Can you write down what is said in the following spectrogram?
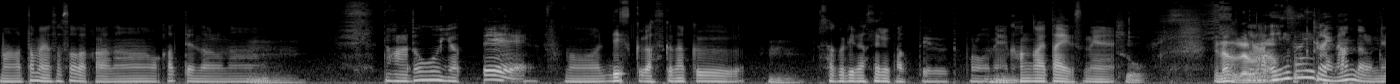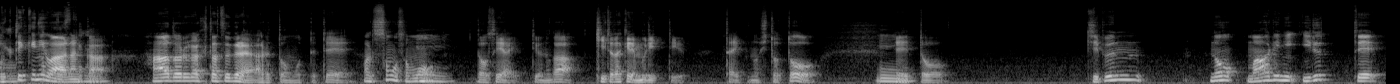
まあ頭良さそうだからな、分かってんだろううな。ん。だからどうやって、その、リスクが少なくうん探り出せるかっていうところをね、うん考えたいですね。そうえなんだろうな映画以外なんだろうね。僕的にはなんかハードルが2つぐらいあると思っててまずそもそもうん。同性愛っていうのが聞いただけで無理っていうタイプの人と、うん、えっ、と自分の周りにいるって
